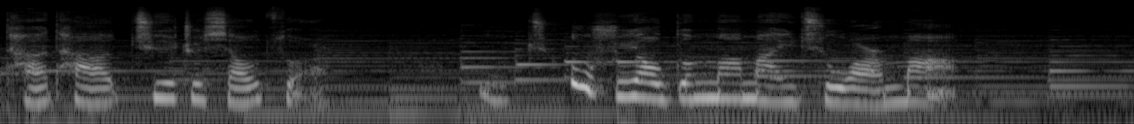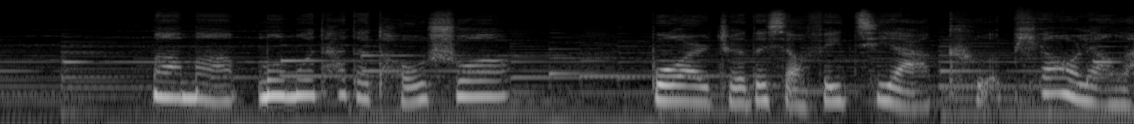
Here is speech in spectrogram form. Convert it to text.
塔塔撅着小嘴儿：“我就是要跟妈妈一起玩嘛。”妈妈摸摸他的头说：“波尔折的小飞机啊，可漂亮了，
